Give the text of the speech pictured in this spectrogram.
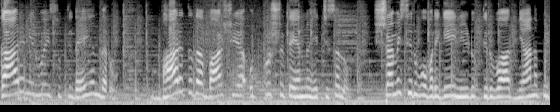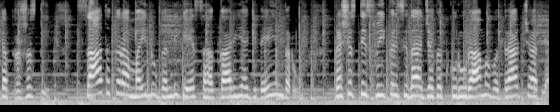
ಕಾರ್ಯನಿರ್ವಹಿಸುತ್ತಿದೆ ಎಂದರು. ಭಾರತದ ಭಾಷೆಯ ಉತ್ಕೃಷ್ಟತೆಯನ್ನು ಹೆಚ್ಚಿಸಲು ಶ್ರಮಿಸಿರುವವರಿಗೆ ನೀಡುತ್ತಿರುವ ಜ್ಞಾನಪೀಠ ಪ್ರಶಸ್ತಿ ಸಾಧಕರ ಮೈಲುಗಲ್ಲಿಗೆ ಸಹಕಾರಿಯಾಗಿದೆ ಎಂದರು. ಪ್ರಶಸ್ತಿ ಸ್ವೀಕರಿಸಿದ ಜಗದ್ಗುರು ರಾಮಭದ್ರಾಚಾರ್ಯ,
